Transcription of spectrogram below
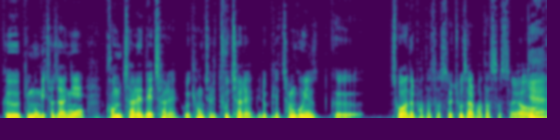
그 김문기 처장이 검찰에 네 차례 그리고 경찰에 두 차례 이렇게 참고인 그 소환을 받았었어요. 조사를 받았었어요. 예.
